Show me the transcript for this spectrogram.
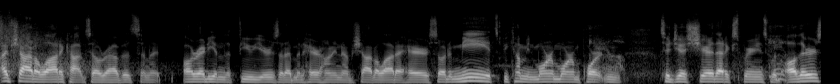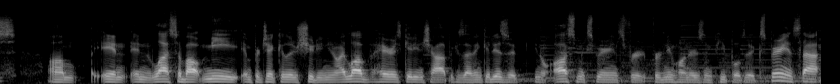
I've shot a lot of cottontail rabbits and I, already in the few years that I've been hare hunting, I've shot a lot of hares. So to me, it's becoming more and more important to just share that experience with others um, and, and less about me in particular shooting. You know, I love hares getting shot because I think it is a you know awesome experience for, for new hunters and people to experience that.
